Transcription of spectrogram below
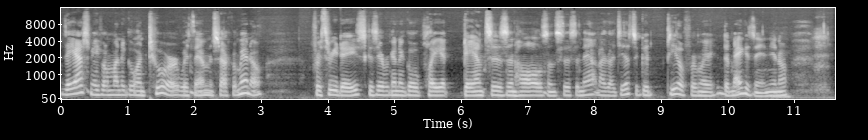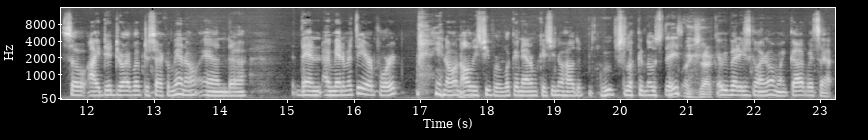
they asked me if I wanted to go on tour with them in Sacramento for three days because they were going to go play at dances and halls and this and that. And I thought, gee, that's a good deal for my the magazine, you know. So I did drive up to Sacramento, and uh, then I met him at the airport, you know, and all these people are looking at them because you know how the groups look in those days. Exactly. Everybody's going, "Oh my God, what's that?"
